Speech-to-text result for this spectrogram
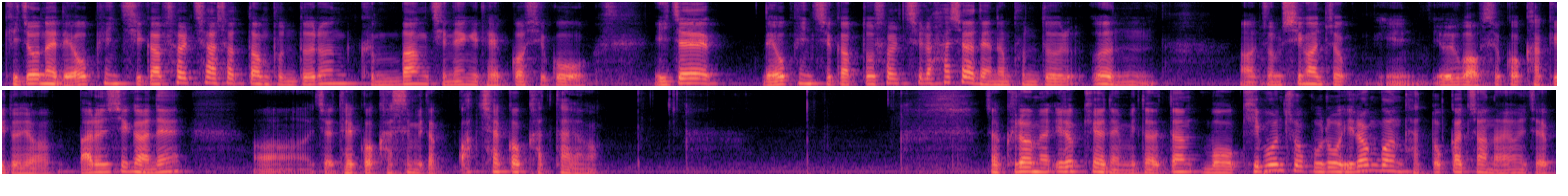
기존에 네오핀 지갑 설치하셨던 분들은 금방 진행이 될 것이고, 이제 네오핀 지갑도 설치를 하셔야 되는 분들은 어, 좀 시간적 여유가 없을 것 같기도 해요. 빠른 시간에 어, 이제 될 것 같습니다. 꽉 찰 것 같아요. 자, 그러면 이렇게 해야 됩니다. 일단 뭐 기본적으로 이런 건 다 똑같잖아요. 이제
